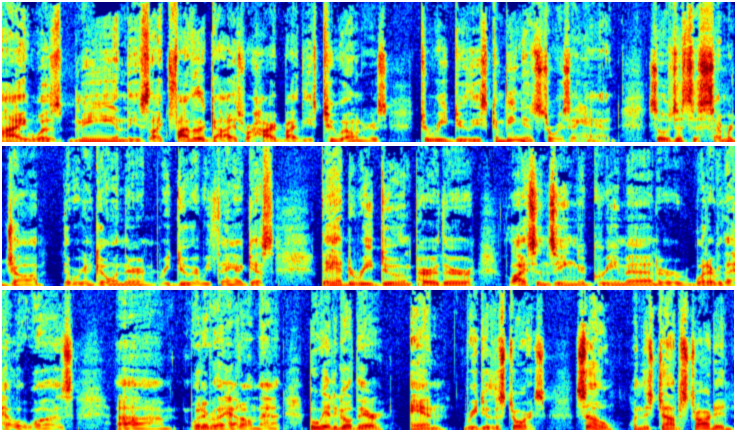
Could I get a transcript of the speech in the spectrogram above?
I was me and these like five other guys were hired by these two owners to redo these convenience stores they had. So it was just this summer job that we're going to go in there and redo everything. I guess they had to redo them per their licensing agreement or whatever the hell it was, um, whatever they had on that. But we had to go there and redo the stores. So when this job started,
